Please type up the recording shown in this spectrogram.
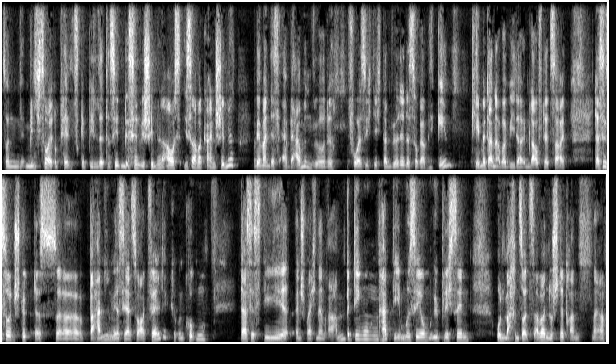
so ein Milchsäurepelz gebildet. Das sieht ein bisschen wie Schimmel aus, ist aber kein Schimmel. Wenn man das erwärmen würde, vorsichtig, dann würde das sogar weggehen, käme dann aber wieder im Lauf der Zeit. Das ist so ein Stück, das äh, behandeln wir sehr sorgfältig und gucken, dass es die entsprechenden Rahmenbedingungen hat, die im Museum üblich sind und machen sonst aber nichts dran. Naja.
